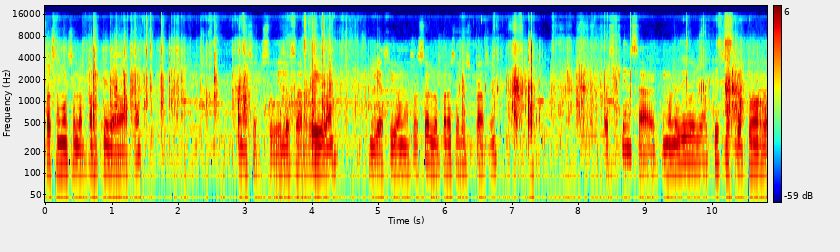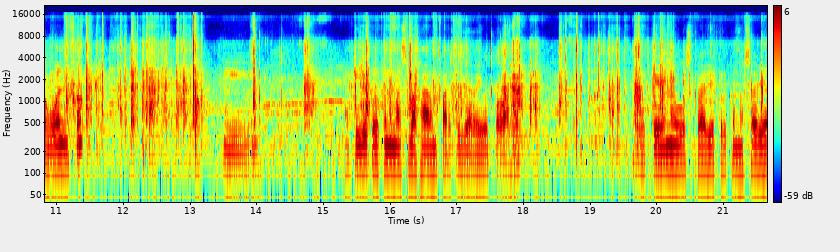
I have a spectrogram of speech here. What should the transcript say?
Pasamos a la parte de abajo. Vamos a subirlos arriba y así vamos a hacerlo para hacer espacio. Pues quién sabe, como les digo ya aquí sí está todo revuelto. Y aquí yo creo que nomás bajaron partes de arriba para abajo. Lo que vine a buscar yo creo que no sabía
